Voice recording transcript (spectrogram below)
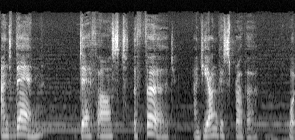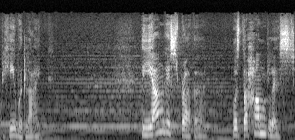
And then Death asked the third and youngest brother what he would like. The youngest brother was the humblest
